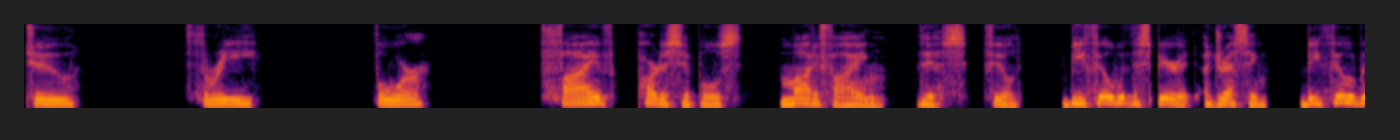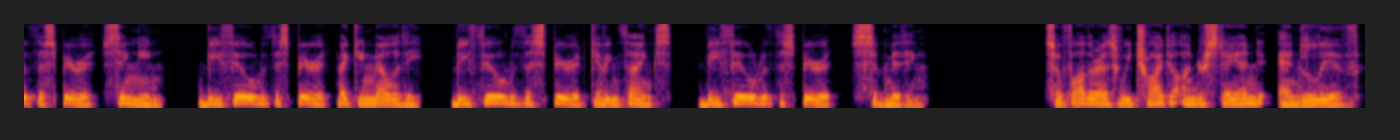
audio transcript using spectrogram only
two, three, four, five participles modifying this filled. Be filled with the Spirit, addressing. Be filled with the Spirit, singing. Be filled with the Spirit, making melody. Be filled with the Spirit, giving thanks. Be filled with the Spirit, submitting. So, Father, as we try to understand and live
